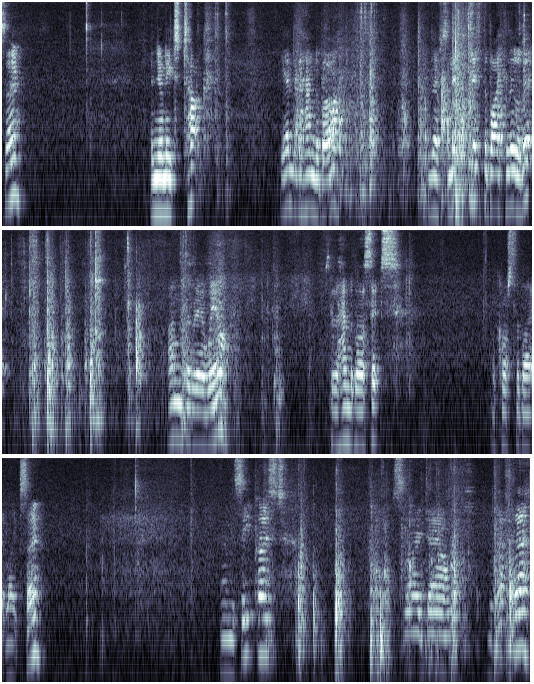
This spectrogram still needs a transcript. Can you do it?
So. Then you'll need to tuck the end of the handlebar. You'll have to lift, lift the bike a little bit under the rear wheel so the handlebar sits across the bike like so and the seat post slide down the back there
